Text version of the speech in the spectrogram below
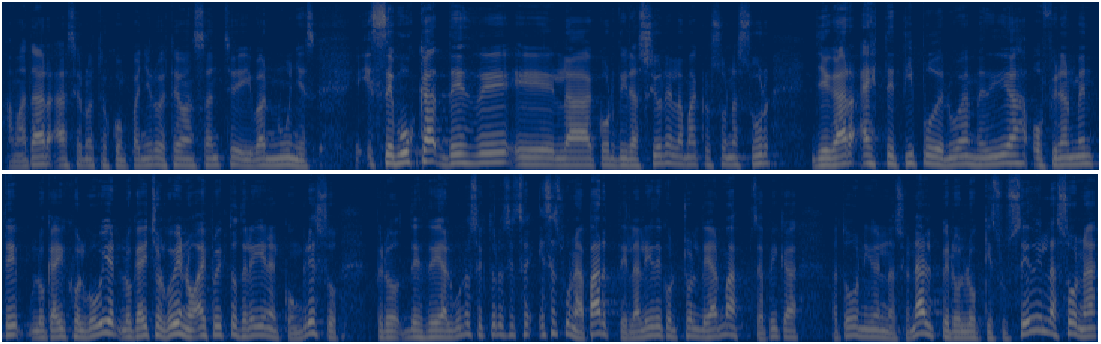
a matar hacia nuestros compañeros Esteban Sánchez e Iván Núñez. Eh, se busca desde eh, la coordinación en la macrozona sur llegar a este tipo de nuevas medidas o finalmente lo que dicho el gobierno, lo que ha dicho el gobierno, hay proyectos de ley en el Congreso, pero desde algunos sectores esa, esa es una parte. La ley de control de armas se aplica a todo nivel nacional, pero lo que sucede en la zona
